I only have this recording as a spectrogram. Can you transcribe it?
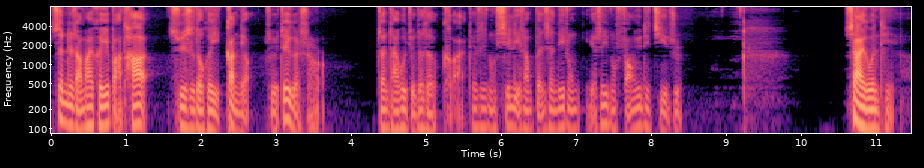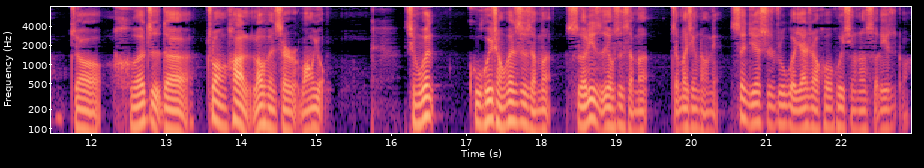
甚至咱们还可以把它随时都可以干掉。所以这个时候，咱才会觉得它可爱，这是一种心理上本身的一种，也是一种防御的机制。下一个问题叫盒子的壮汉老粉丝王勇，请问骨灰成分是什么？舍利子又是什么？怎么形成的？肾结石如果燃烧后会形成舍利子吗？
